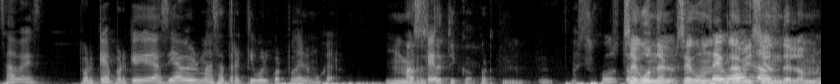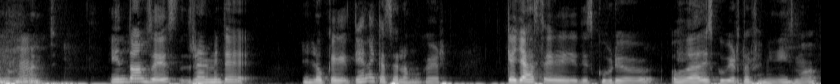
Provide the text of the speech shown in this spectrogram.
¿sabes? ¿Por qué? Porque hacía ver más atractivo el cuerpo de la mujer. Más estético, aparte. ¿no? Pues justo. Según, el, según, Según la visión los- del hombre, obviamente. Y entonces, realmente, lo que tiene que hacer la mujer, que ya se descubrió o ha descubierto el feminismo,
